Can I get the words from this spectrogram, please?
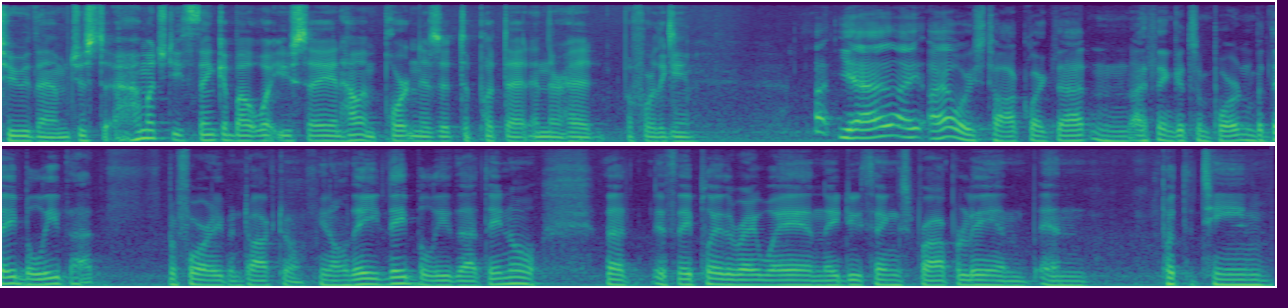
to them. Just how much do you think about what you say, and how important is it to put that in their head before the game? Uh, yeah, I, I always talk like that, and I think it's important. But they believe that before I even talk to them. You know, they they believe that. They know that if they play the right way and they do things properly and and put the team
